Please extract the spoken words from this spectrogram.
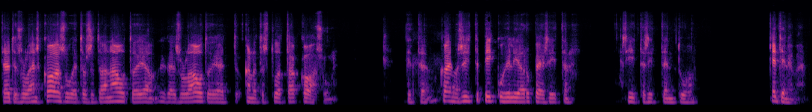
täytyisi olla ensin kaasu, että ostetaan autoja, ja täytyisi olla autoja, että kannattaisi tuottaa kaasuun. Että kai se sitten pikkuhiljaa rupeaa siitä, siitä sitten tuo etenemään.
